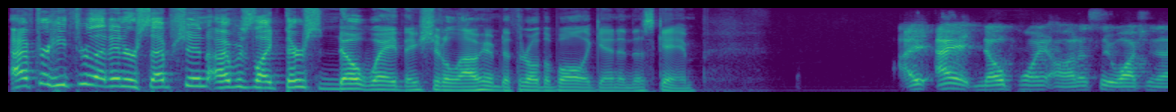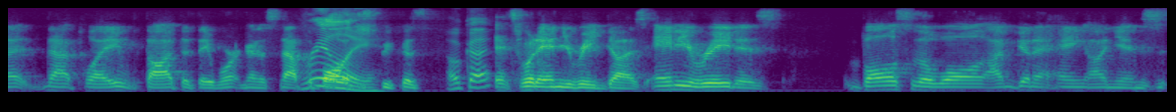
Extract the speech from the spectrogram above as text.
after he threw that interception, I was like, "There's no way they should allow him to throw the ball again in this game." I, I at no point, honestly, watching that that play, thought that they weren't going to snap the ball Really? just because Okay. it's what Andy Reid does. Andy Reid is balls to the wall. I'm going to hang onions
